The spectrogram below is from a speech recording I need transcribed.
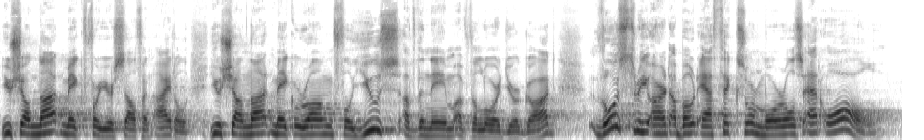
You shall not make for yourself an idol. You shall not make wrongful use of the name of the Lord your God. Those three aren't about ethics or morals at all,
